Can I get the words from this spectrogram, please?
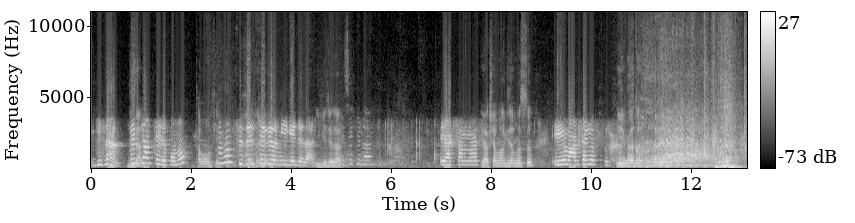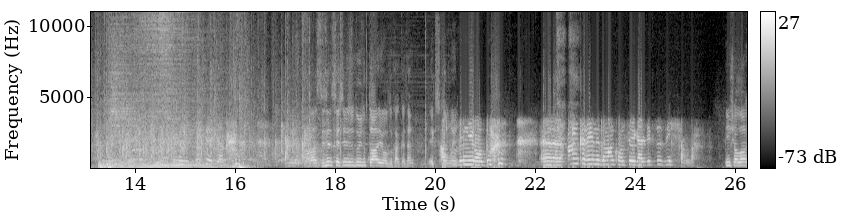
Gizem. Vereceğim telefonu. Tamam okey. Sizleri seviyorum. İyi geceler. İyi geceler. Teşekkürler. İyi akşamlar. İyi akşamlar Gizem nasılsın? İyiyim abi sen nasılsın? İyiyim ben de. Ne söyleyeceğim? Valla sizin sesinizi duyduk daha iyi olduk hakikaten. Eksik olmayın. Asıl ben iyi oldu. ee, Ankara'ya ne zaman konsere geleceksiniz inşallah. İnşallah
